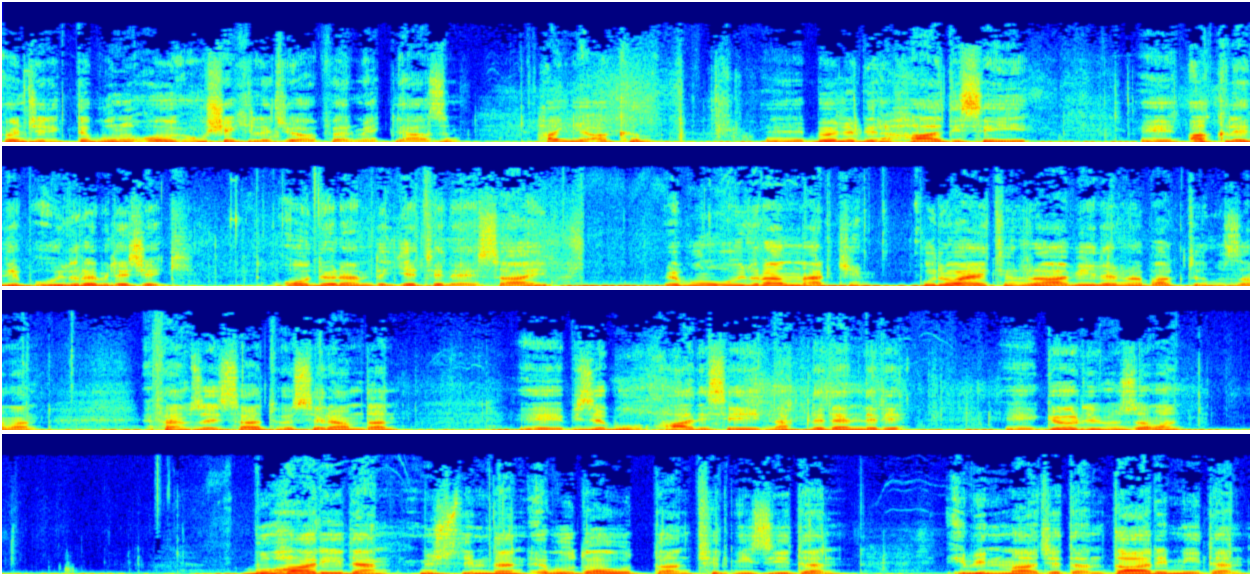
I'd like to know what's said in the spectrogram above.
öncelikle bunu o, o şekilde cevap vermek lazım. Hangi akıl e, böyle bir hadiseyi e, akledip uydurabilecek o dönemde yeteneğe sahip ve bunu uyduranlar kim? Bu rivayetin ravilerine baktığımız zaman Efendimiz Aleyhisselatü Vesselam'dan e, bize bu hadiseyi nakledenleri e, gördüğümüz zaman Buhari'den, Müslim'den, Ebu Davud'dan, Tirmizi'den, İbn Mace'den, Darimi'den,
